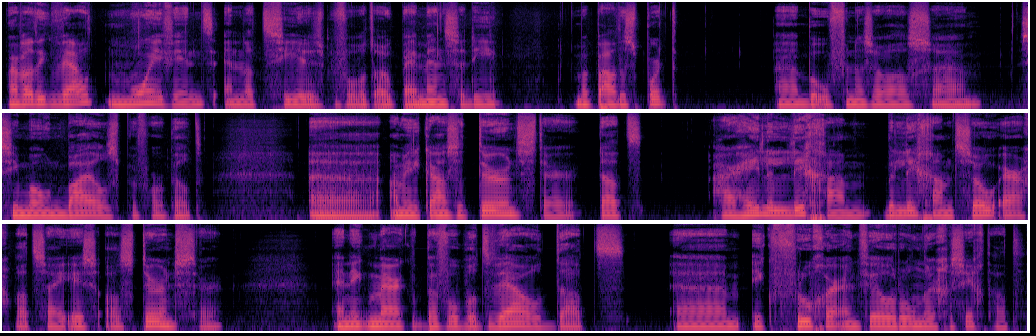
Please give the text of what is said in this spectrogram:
Maar wat ik wel mooi vind, en dat zie je dus bijvoorbeeld ook bij mensen die een bepaalde sport uh, beoefenen, zoals uh, Simone Biles bijvoorbeeld. Uh, Amerikaanse turnster, dat haar hele lichaam belichaamt zo erg wat zij is als turnster. En ik merk bijvoorbeeld wel dat um, ik vroeger een veel ronder gezicht had.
